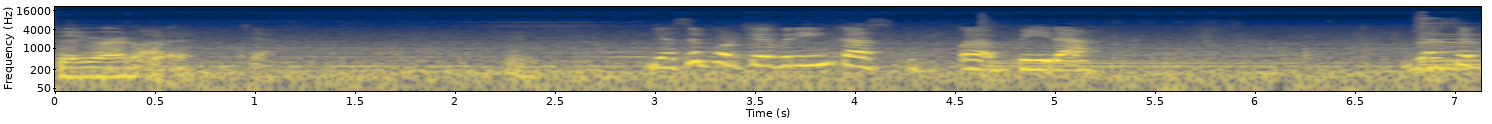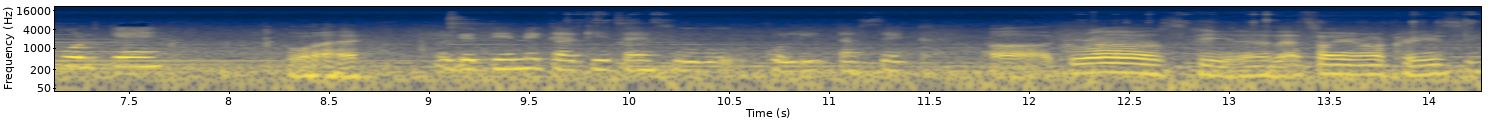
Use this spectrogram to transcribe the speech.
figure out a way. it, yeah. Hmm. Ya sé por qué brincas, uh, Pira. Ya sé por qué. Why? Porque tiene caquita en su colita seca. Oh, gross, Peter. That's why you're all crazy.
